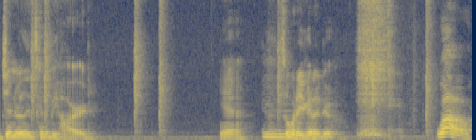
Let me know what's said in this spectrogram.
generally it's gonna be hard. Yeah. So what are you gonna do? Wow.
